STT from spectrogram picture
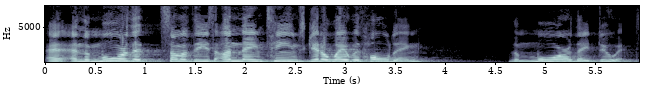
And, and the more that some of these unnamed teams get away with holding, the more they do it.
